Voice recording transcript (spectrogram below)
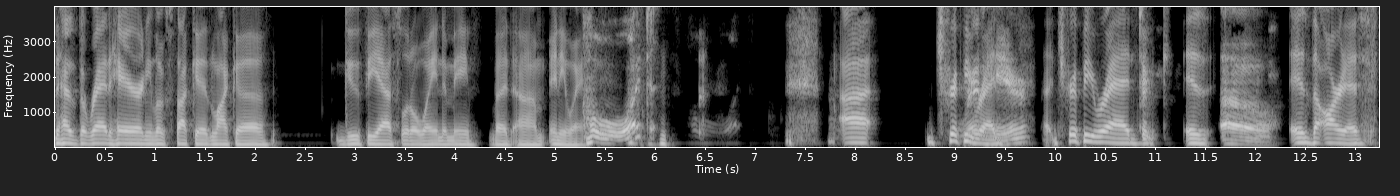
has the red hair and he looks fucking like a goofy ass Lil Wayne to me. But um, anyway, what? uh, Trippie Redd. hair? Uh, Trippie Redd is oh, is the artist,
